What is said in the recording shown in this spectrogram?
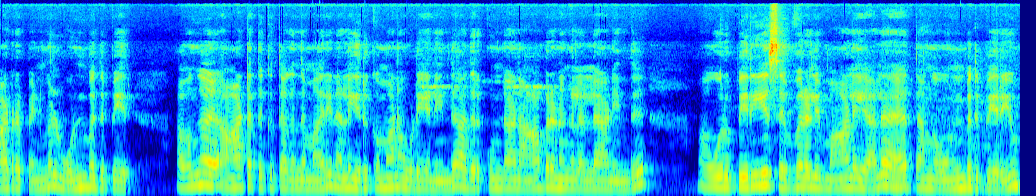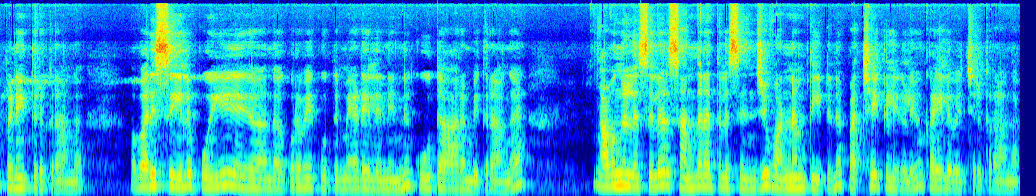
ஆடுற பெண்கள் ஒன்பது பேர். அவங்க ஆட்டத்துக்கு தகுந்த மாதிரி நல்ல இறுக்கமான உடை அணிந்து அதற்குண்டான ஆபரணங்கள் எல்லாம் அணிந்து ஒரு பெரிய செவ்வரளி மாலையால் தங்க ஒன்பது பேரையும் பிணைத்திருக்கிறாங்க. வரிசையில் போய் அந்த குறவை கூத்து மேடையில் நின்று கூத்த ஆரம்பிக்கிறாங்க. அவங்களில் சிலர் சந்தனத்தில் செஞ்சு வண்ணம் தீட்டின பச்சை கிளிகளையும் கையில் வச்சுருக்குறாங்க.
